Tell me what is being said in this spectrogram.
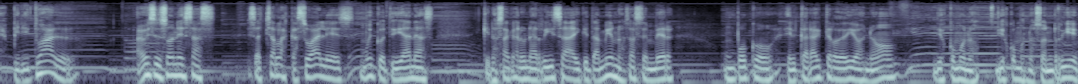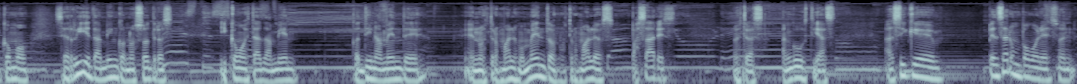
espiritual. A veces son esas, esas charlas casuales, muy cotidianas, que nos sacan una risa y que también nos hacen ver un poco el carácter de Dios, ¿no? Dios cómo nos, Dios cómo nos sonríe, cómo se ríe también con nosotros y cómo está también continuamente en nuestros malos momentos, nuestros malos pasares, nuestras angustias. Así que pensar un poco en eso, en,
